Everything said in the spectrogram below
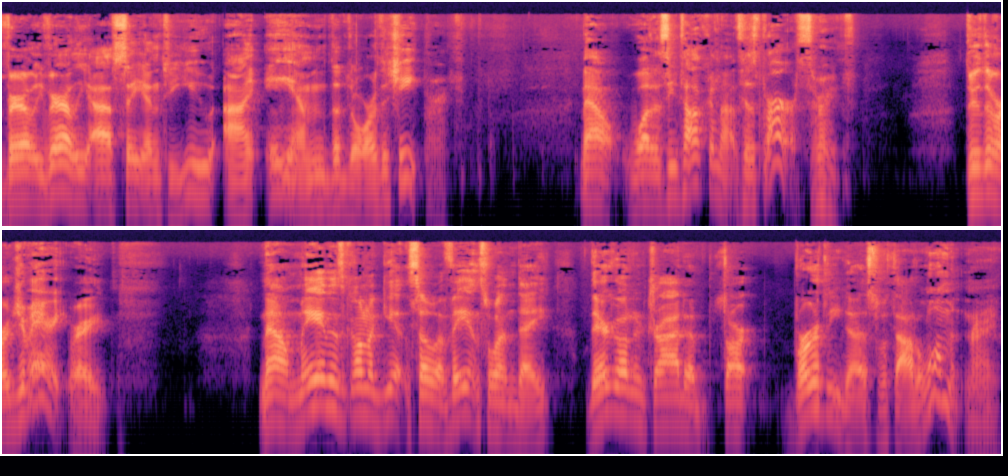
Verily, verily, I say unto you, I am the door of the sheep. Now, what is he talking of? His birth, right? Through the Virgin Mary, right? Now, man is going to get so advanced one day, they're going to try to start birthing us without a woman, right?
